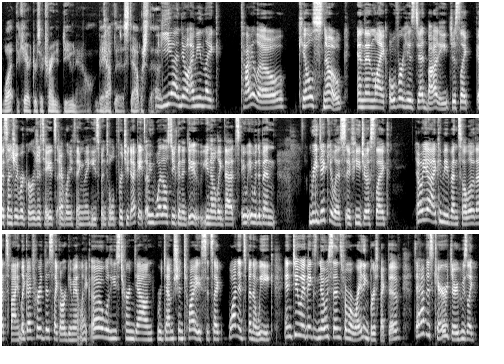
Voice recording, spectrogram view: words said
what the characters are trying to do now. They have to establish that. Yeah, no, I mean like Kylo kills Snoke and then like over his dead body just like essentially regurgitates everything that he's been told for two decades. I mean, what else are you gonna do? You know, like that's it, it would have been ridiculous if he just like Oh yeah, I can be Ben Solo. That's fine. Like I've heard this like argument, like, oh well, he's turned down redemption twice. It's like one, it's been a week, and two, it makes no sense from a writing perspective to have this character who's like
